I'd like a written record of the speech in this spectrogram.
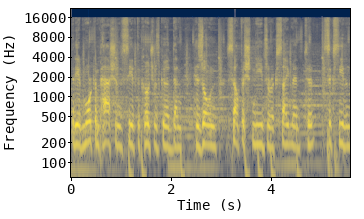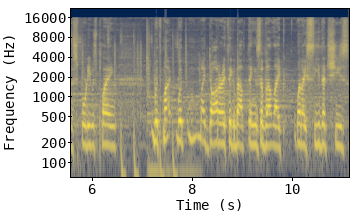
that he had more compassion to see if the coach was good than his own selfish needs or excitement to succeed in the sport he was playing. With my with my daughter, I think about things about like when I see that she's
